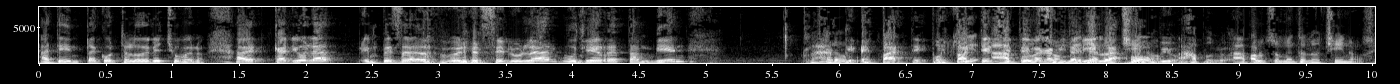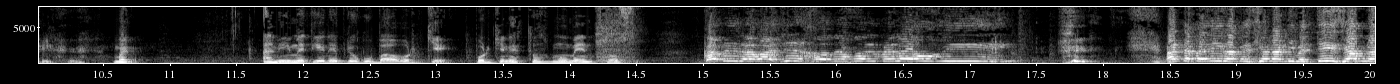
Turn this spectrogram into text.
atenta contra los derechos humanos. A ver, Cariola empieza a poner el celular, Gutiérrez también. Claro. Es parte, es parte del Apple sistema los capitalista, obvio. Apple, Apple somete a los chinos, sí. Bueno, a mí me tiene preocupado, ¿por qué? Porque en estos momentos... ¡Camila Vallejo, devuelve el Audi! ¡Anda a pedir la pensión alimenticia, hombre!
